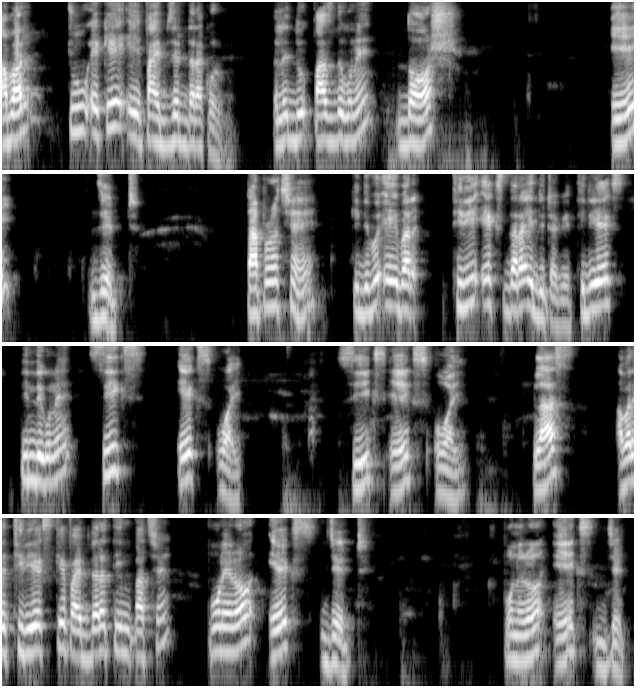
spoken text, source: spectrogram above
আবার টু এ কে এই ফাইভ জেড দ্বারা করব। তাহলে দু- পাঁচ দুগুণে দশ এ জেড তারপর হচ্ছে কি দিব? এইবার থ্রি এক্স দ্বারা এই দুইটাকে। থ্রি এক্স তিন দুগুণে six x y six x y plus আবার এই থ্রি এক্স কে ফাইভ দ্বারা তিন পাচ্ছে পনেরো এক্স জেড পনেরো এক্স জেড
